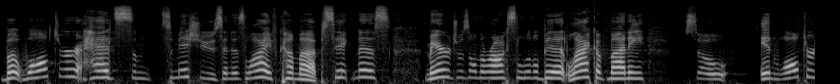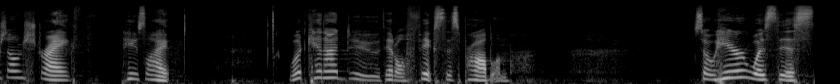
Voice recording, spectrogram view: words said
But Walter had some, some issues in his life come up sickness, marriage was on the rocks a little bit, lack of money. So, in Walter's own strength, he's like, What can I do that'll fix this problem? So, here was this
